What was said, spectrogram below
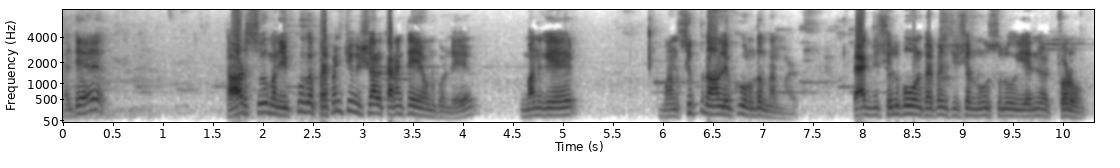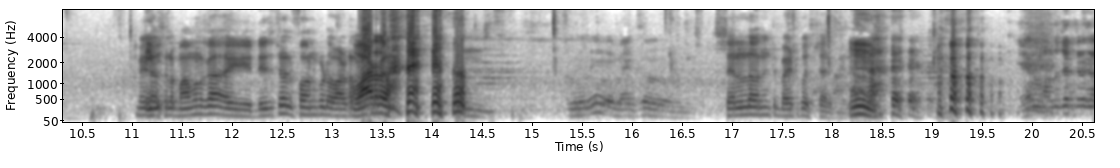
అంటే థాట్స్ మనం ఎక్కువగా ప్రపంచ విషయాలు కనెక్ట్ అయ్యామనుకోండి మనకి మన షిప్ దానిలో ఎక్కువ ఉంటుంది అనమాట ప్యాక్ చేసి వెళ్ళిపోవని ప్రపంచ విషయాలు న్యూస్లు ఇవన్నీ చూడడం. మీరు అసలు మామూలుగా ఈ డిజిటల్ ఫోన్ కూడా వాడరు. వాడరు. సెల్లో నుంచి బయటకు వచ్చారు మందు చెట్టు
